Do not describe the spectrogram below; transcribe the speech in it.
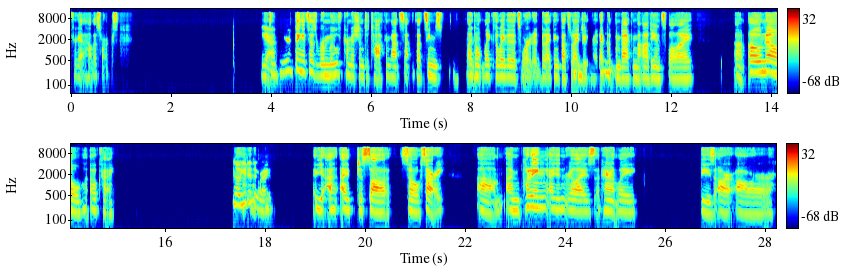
forget how this works. Yeah. It's a weird thing. It says remove permission to talk and that's, that seems, I don't like the way that it's worded, but I think that's what I do, right? I put them back in the audience while I, um, oh no, okay. no, you did it right. Yeah, I just saw, so sorry. Um, I'm putting, I didn't realize apparently these are our,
